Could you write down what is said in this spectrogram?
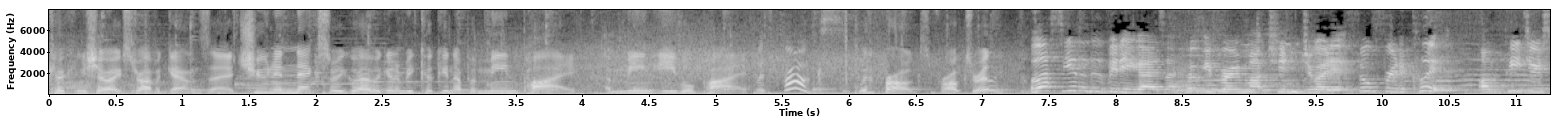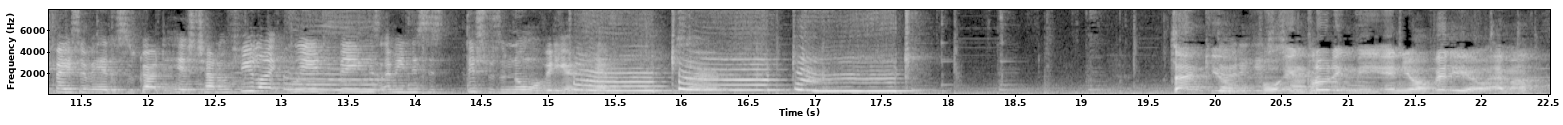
cooking show extravaganza. Tune in next week where we're going to be cooking up a mean pie, a mean evil pie With frogs. with frogs. Frogs, really? Well, that's the end of the video, guys. I hope you very much enjoyed it. Feel free to click on PJ's face over here to subscribe to his channel. If you like weird things, I mean, this is this was a normal video for him. So, Thank you for channel. including me in your video, Emma.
